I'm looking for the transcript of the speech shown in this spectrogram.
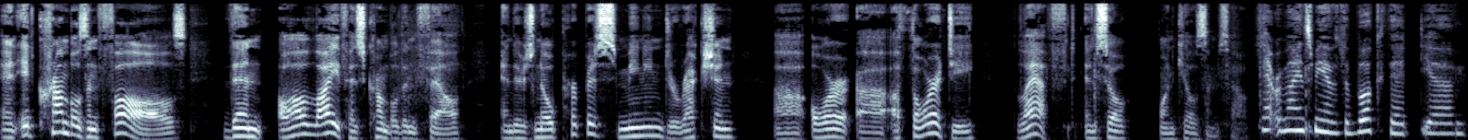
and it crumbles and falls, then all life has crumbled and fell, and there's no purpose, meaning, direction, uh, or uh, authority left. And so one kills themselves. That reminds me of the book that um,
